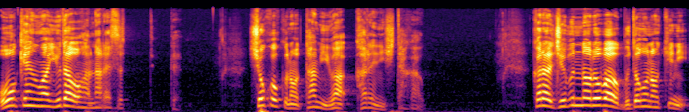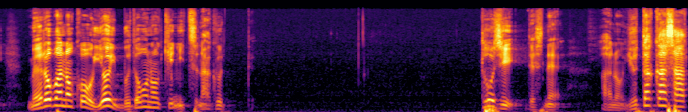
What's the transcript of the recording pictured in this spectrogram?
王権はユダを離れずって言って諸国の民は彼に従う彼は自分のロバをブドウの木にメロバの子を良いブドウの木につなぐって当時ですねあの豊かさ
